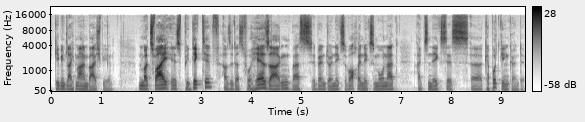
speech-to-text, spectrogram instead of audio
Ich gebe Ihnen gleich mal ein Beispiel. Nummer zwei ist Predictive, also das Vorhersagen, was eventuell nächste Woche, nächsten Monat als nächstes äh, kaputt gehen könnte.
